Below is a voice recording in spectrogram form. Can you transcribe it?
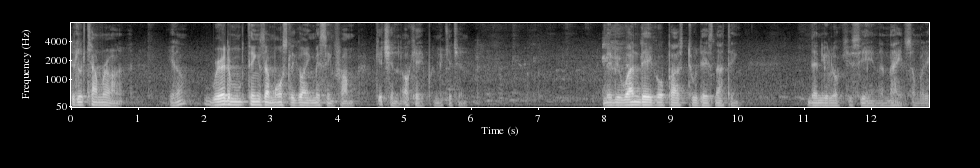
little camera on, it, you know, where the things are mostly going missing from. Kitchen, okay, put in the kitchen. Maybe one day go past, two days, nothing. Then you look, you see in the night somebody.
